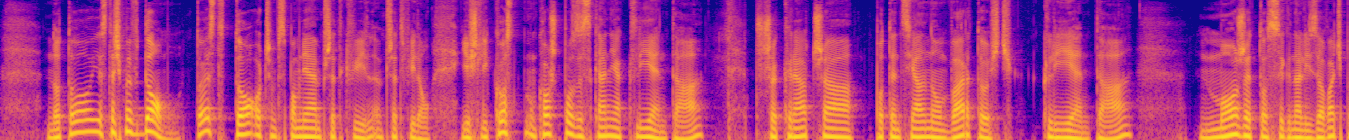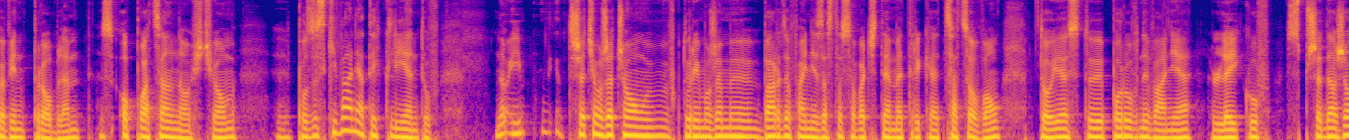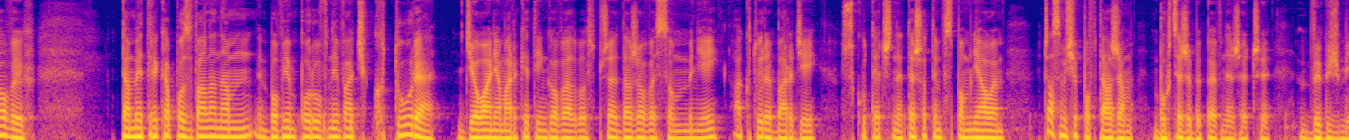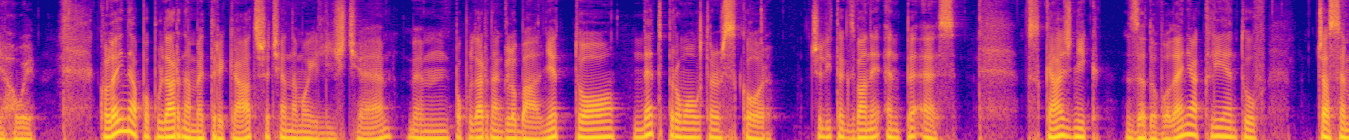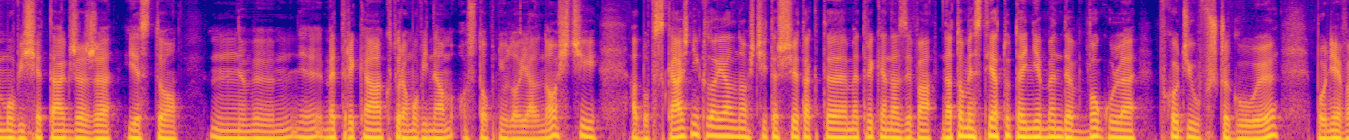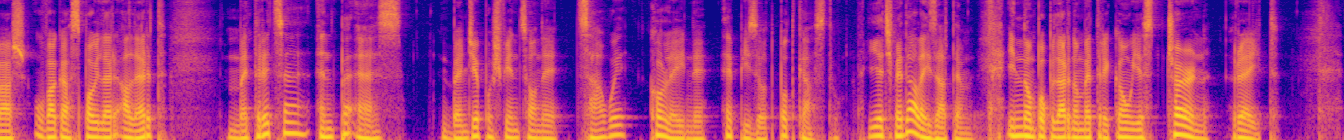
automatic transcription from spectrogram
no to jesteśmy w domu. To jest to, o czym wspomniałem przed, chwil, przed chwilą. Jeśli koszt, koszt pozyskania klienta przekracza potencjalną wartość klienta, może to sygnalizować pewien problem z opłacalnością y, pozyskiwania tych klientów. No i trzecią rzeczą, w której możemy bardzo fajnie zastosować tę metrykę cacową, to jest y, porównywanie lejków sprzedażowych. Ta metryka pozwala nam bowiem porównywać, które działania marketingowe albo sprzedażowe są mniej, a które bardziej skuteczne. Też o tym wspomniałem. Czasem się powtarzam, bo chcę, żeby pewne rzeczy wybrzmiały. Kolejna popularna metryka, trzecia na mojej liście, popularna globalnie, to Net Promoter Score, czyli tak zwany NPS. Wskaźnik zadowolenia klientów. Czasem mówi się także, że jest to metryka, która mówi nam o stopniu lojalności, albo wskaźnik lojalności, też się tak tę metrykę nazywa. Natomiast ja tutaj nie będę w ogóle wchodził w szczegóły, ponieważ, uwaga, spoiler alert, metryce NPS będzie poświęcony cały kolejny epizod podcastu. Jedźmy dalej zatem. Inną popularną metryką jest churn rate.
